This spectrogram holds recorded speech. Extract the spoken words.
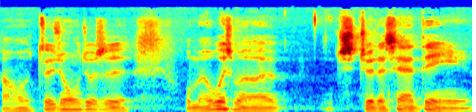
然后最终就是我们为什么觉得现在电影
